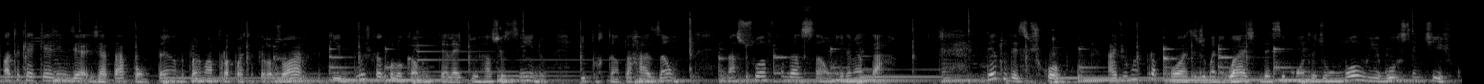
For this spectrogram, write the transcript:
Nota que aqui a gente já está apontando para uma proposta filosófica que busca colocar o intelecto e o raciocínio, e portanto a razão, na sua fundação elementar. Dentro desse escopo, havia uma proposta de uma linguagem que desse conta de um novo rigor científico,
